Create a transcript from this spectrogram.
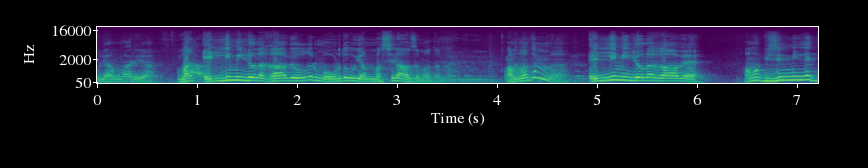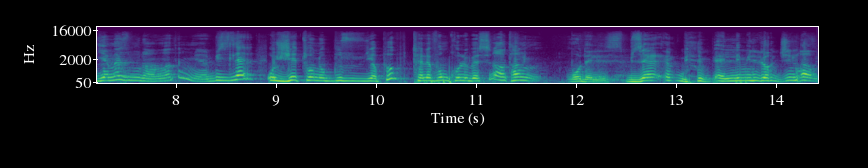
Ulan var ya. Lan 50 milyona kahve olur mu? Orada uyanması lazım adamın. Anladın mı? 50 milyona kahve. Ama bizim millet yemez bunu anladın mı ya? Bizler o jetonu buz yapıp telefon kulübesine atan modeliz. Bize 50 milyon cin al.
